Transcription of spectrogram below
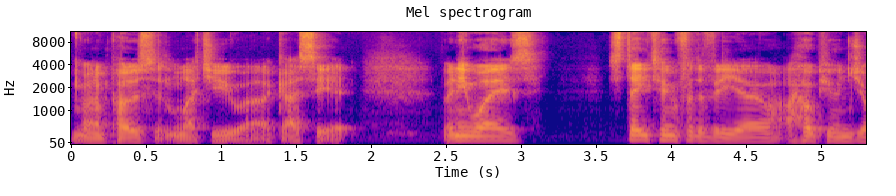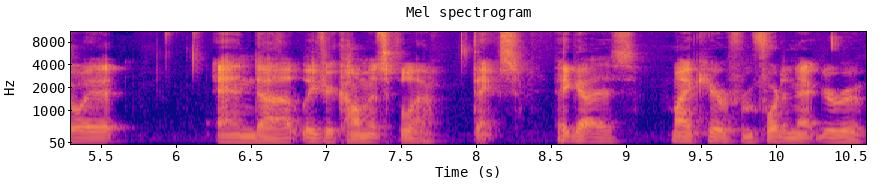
I'm going to post it and let you uh, guys see it. But anyways, stay tuned for the video. I hope you enjoy it and uh, leave your comments below. Thanks. Hey guys, Mike here from Fortinet Guru.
